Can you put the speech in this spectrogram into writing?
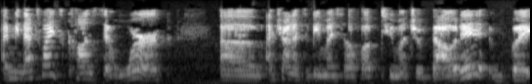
I mean that's why it's constant work. Um, I try not to beat myself up too much about it, but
